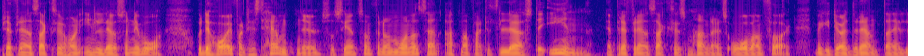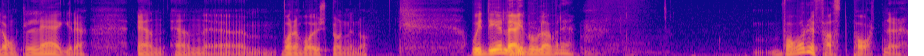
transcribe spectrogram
preferensaktier har en inlösennivå och det har ju faktiskt hänt nu så sent som för någon månad sedan att man faktiskt löste in en preferensaktie som handlades ovanför, vilket gör att räntan är långt lägre än, än eh, vad den var ursprungligen då. Och i det Vilket läget bolag var det? var det fast partner?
